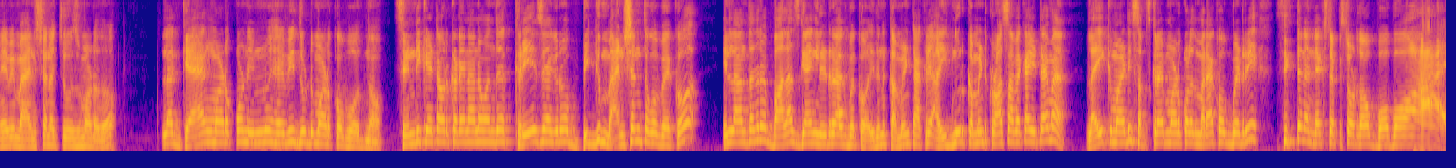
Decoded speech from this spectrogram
ಮೇ ಬಿ ಮ್ಯಾನ್ಷನ್ ಚೂಸ್ ಮಾಡೋದು. ಇಲ್ಲ ಗ್ಯಾಂಗ್ ಮಾಡ್ಕೊಂಡು ಇನ್ನೂ ಹೆವಿ ದುಡ್ಡು ಮಾಡ್ಕೋಬಹುದು ನಾವು. ಸಿಂಡಿಕೇಟ್ ಅವ್ರ ಕಡೆ ನಾನು ಒಂದು ಕ್ರೇಜಿ ಆಗಿರೋ ಬಿಗ್ ಮ್ಯಾನ್ಷನ್ ತಗೋಬೇಕು. ಇಲ್ಲ ಅಂತಂದ್ರೆ ಬಾಲಾಜ್ ಗ್ಯಾಂಗ್ ಲೀಡರ್ ಆಗ್ಬೇಕು. ಇದನ್ನ ಕಮೆಂಟ್ ಹಾಕ್ರಿ. ಐದ್ನೂರು ಕಮೆಂಟ್ ಕ್ರಾಸ್ ಆಗ್ಬೇಕಾ ಈ ಟೈಮ್ ಲೈಕ್ ಮಾಡಿ ಸಬ್ಸ್ಕ್ರೈಬ್ ಮಾಡ್ಕೊಳ್ಳೋದು ಮರ್ಯಾಕ್ ಹೋಗ್ಬೇಡ್ರಿ. ಸಿಗ್ತೇನೆ ನೆಕ್ಸ್ಟ್ ಎಪಿಸೋಡ್ ಬೋ ಬಾಯ್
